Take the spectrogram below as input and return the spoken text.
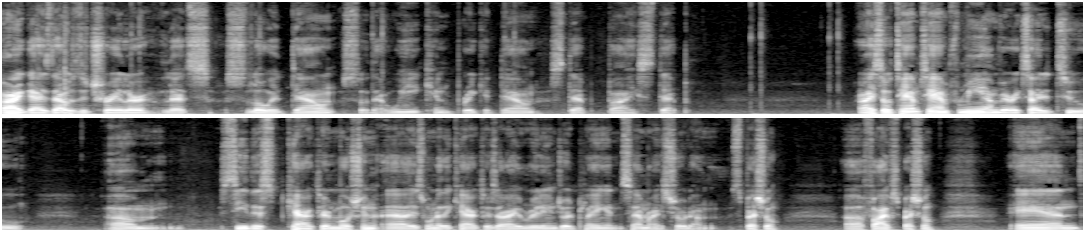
Alright guys, that was the trailer. Let's slow it down so that we can break it down step by step. Alright, so Tam Tam, for me, I'm very excited to um, see this character in motion. Uh, it's one of the characters I really enjoyed playing in Samurai Shodown Special, uh, 5 Special. And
